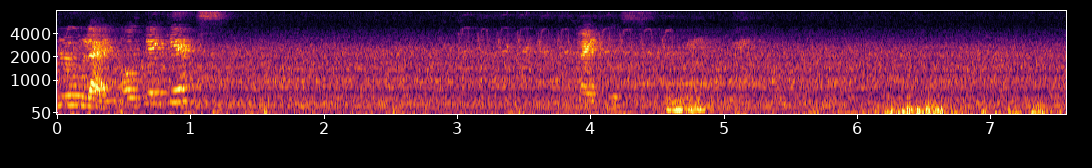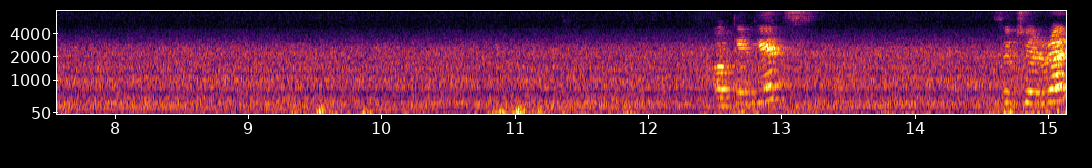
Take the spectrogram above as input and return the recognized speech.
blue line. Okay kids? Like this. Okay kids? So children,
